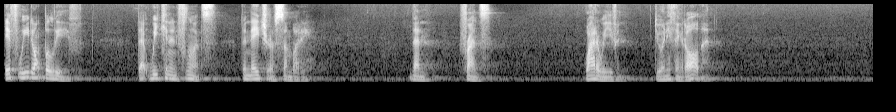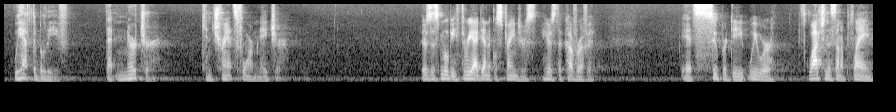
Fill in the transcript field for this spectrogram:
If we don't believe that we can influence the nature of somebody, then, friends, why do we even do anything at all then? We have to believe that nurture can transform nature. There's this movie, Three Identical Strangers. Here's the cover of it. It's super deep. We were watching this on a plane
